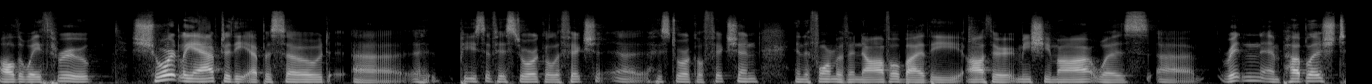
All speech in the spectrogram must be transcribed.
all the way through. Shortly after the episode, uh, a piece of historical fiction, uh, historical fiction in the form of a novel by the author Mishima was uh, written and published,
